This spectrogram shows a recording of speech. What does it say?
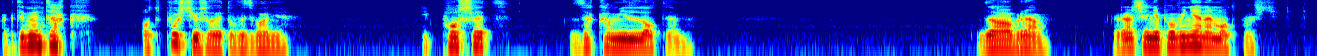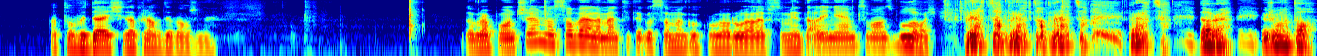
A gdybym tak odpuścił sobie to wyzwanie i poszedł za Kamillotem. Dobra, raczej nie powinienem odpaść. A to wydaje się naprawdę ważne. Dobra, połączyłem losowe elementy tego samego koloru, ale w sumie dalej nie wiem co mam zbudować. Praca, praca, praca, praca. Dobra, już mam to.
